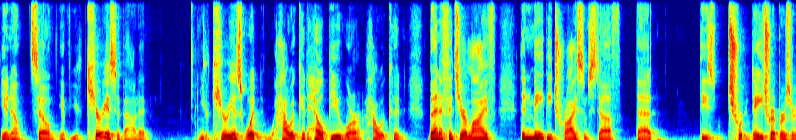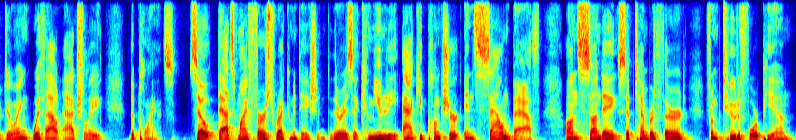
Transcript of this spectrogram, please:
you know. So if you're curious about it, and you're curious what how it could help you or how it could benefit your life, then maybe try some stuff that these tr- day trippers are doing without actually the plants. So that's my first recommendation. There is a community acupuncture and sound bath on Sunday, September 3rd from 2 to 4 p.m.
